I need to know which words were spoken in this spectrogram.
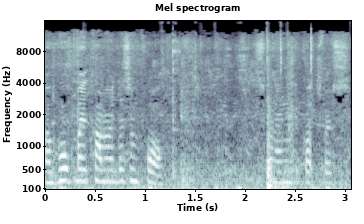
I hope my camera doesn't fall. So I need to cut first.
